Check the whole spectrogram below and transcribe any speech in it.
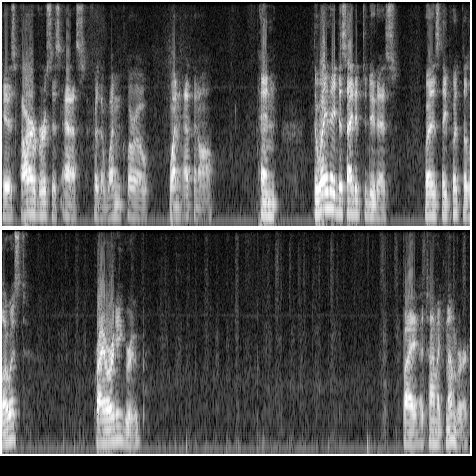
is R versus S for the 1-chloro 1-ethanol. And the way they decided to do this was they put the lowest priority group by atomic number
